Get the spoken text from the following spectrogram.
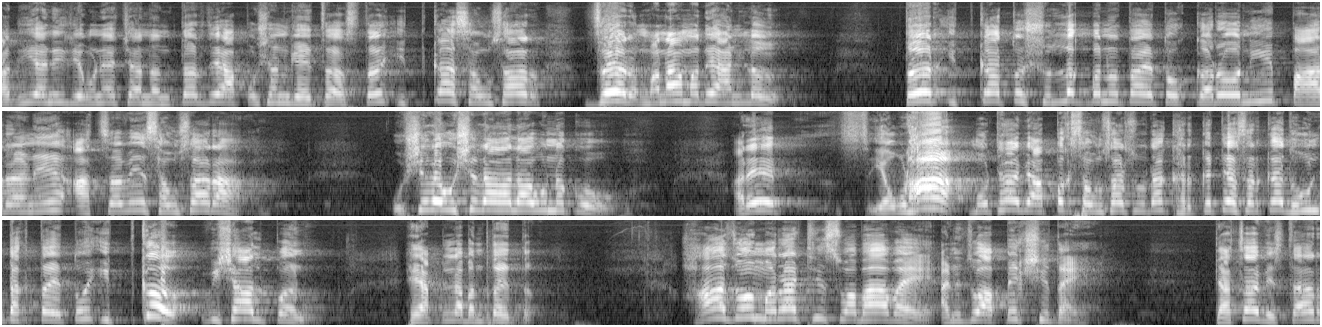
आधी आणि जेवण्याच्या नंतर जे आपोषण घ्यायचं असतं इतका संसार जर मनामध्ये आणलं तर इतका तो शुल्लक बनवता येतो. करोनी पारणे आचवे संसारा. उशिरा उशिरा लावू नको. अरे एवढा मोठा व्यापक संसारसुद्धा खरकट्यासारखा धुवून टाकता येतो इतकं विशालपण हे आपल्याला बनता येतं. हा जो मराठी स्वभाव आहे आणि जो अपेक्षित आहे त्याचा विस्तार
